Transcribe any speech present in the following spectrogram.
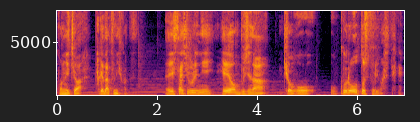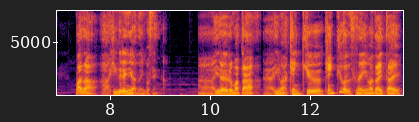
こんにちは、武田邦彦です、えー、久しぶりに平穏無事な今日を送ろうとしておりまして、まだ日暮れにはなりませんが、あいろいろまた、今研究、研究はですね、今大体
